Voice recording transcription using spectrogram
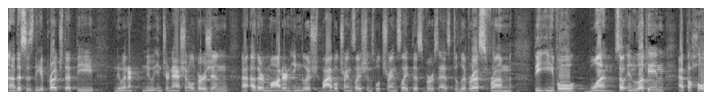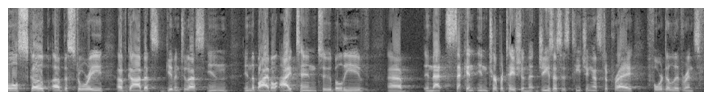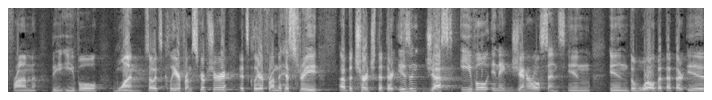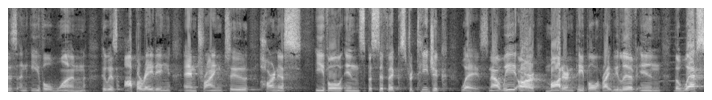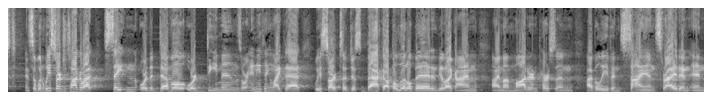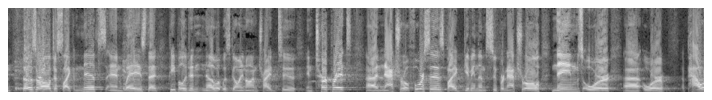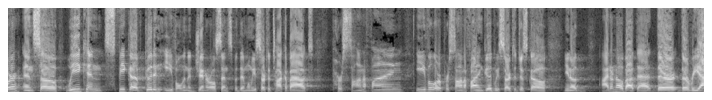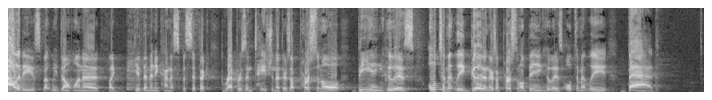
Uh, this is the approach that the New, Inter- New International Version, uh, other modern English Bible translations will translate this verse as deliver us from the evil one. So, in looking at the whole scope of the story of God that's given to us in, in the Bible, I tend to believe uh, in that second interpretation that Jesus is teaching us to pray for deliverance from the evil one. So it's clear from Scripture, it's clear from the history of the church that there isn't just evil in a general sense in, in the world, but that there is an evil one who is operating and trying to harness evil in specific strategic ways. Now, we are modern people, right? We live in the West. And so when we start to talk about Satan or the devil or demons or anything like that, we start to just back up a little bit and be like, I'm, I'm a modern person. I believe in science, right? And, and those are all just like myths and ways that people who didn't know what was going on tried to interpret uh, natural forces by giving them supernatural names or, uh, or power. And so we can speak of good and evil in a general sense, but then when we start to talk about personifying evil or personifying good, we start to just go, you know, I don't know about that. They're, they're realities, but we don't want to like give them any kind of specific representation that there's a personal being who is ultimately good and there's a personal being who is ultimately bad.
